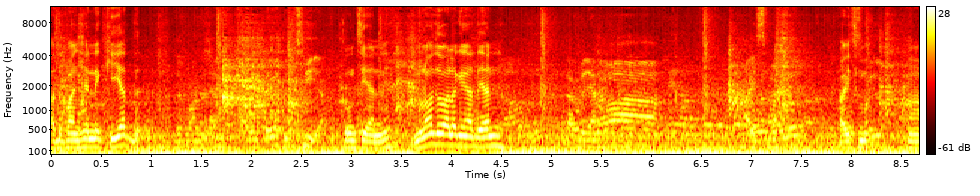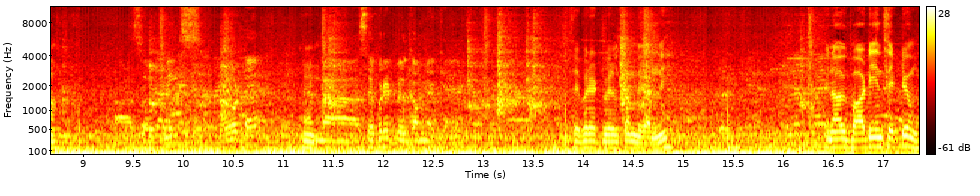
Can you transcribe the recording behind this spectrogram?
අද එක කීයක්ද? කුසිය 300 න්නේ මොනවද ඔයාලගෙන් අද යන්නේ? අපි යනවා අයිස් මල්ලු අයිස් ම ආ සර්ෆින්ස් වෝටර් and සෙපරේට් වෙල්කම් එකක් යනවා සෙපරේට් වෙල්කම් එකක් නේ එහෙනම් අපි පාටියෙන් සෙට් වෙමු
